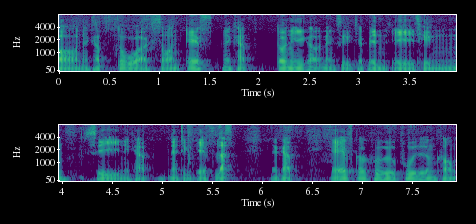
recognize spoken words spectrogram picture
ต่อนะครับตัวอักษร F นะครับตัวนี้ก็หนังสือจะเป็น A ถึง C นะครับถึง F ละนะครับ F ก็คือพูดเรื่องของ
